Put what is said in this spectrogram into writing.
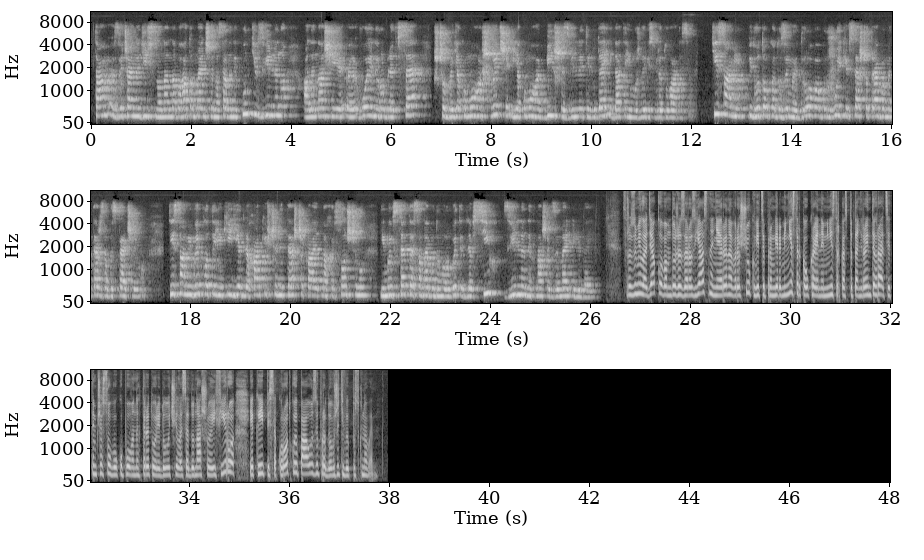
Там, звичайно, дійсно на набагато менше населених пунктів звільнено, але наші е, воїни роблять все, щоб якомога швидше і якомога більше звільнити людей і дати їм можливість врятуватися. Ті самі підготовка до зими, дрова, буржуйки, все, що треба, ми теж забезпечуємо. Ті самі виплати, які є для Харківщини, теж чекають на Херсонщину, і ми все те саме будемо робити для всіх звільнених наших земель і людей. Зрозуміла, дякую вам дуже за роз'яснення. Ірина Верещук, віце-прем'єр-міністрка України, міністерка з питань реінтеграції тимчасово окупованих територій, долучилася до нашого ефіру, який після короткої паузи продовжить випуск новин.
